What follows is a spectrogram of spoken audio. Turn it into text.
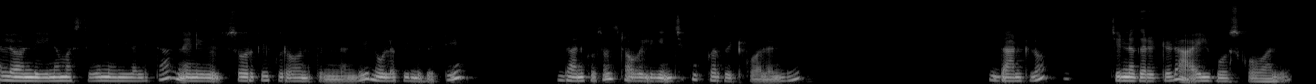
హలో అండి నమస్తే. నేను లలిత. నేను ఈరోజు సోరకాయ కూర వండుతున్నానండి. నూనె పిండి పెట్టి దానికోసం స్టవ్ వెలిగించి కుక్కర్ పెట్టుకోవాలండి. దాంట్లో చిన్న గరిటెడు ఆయిల్ పోసుకోవాలి.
